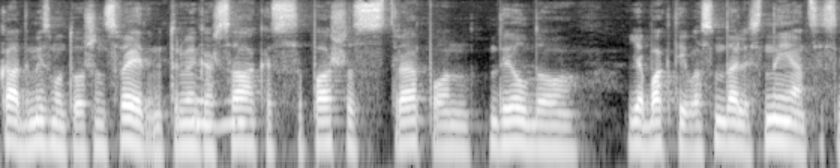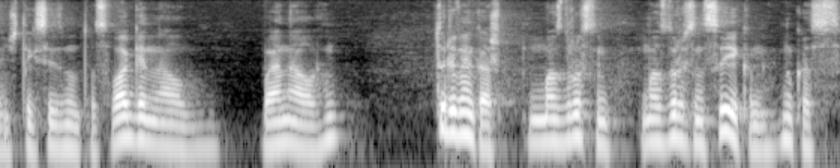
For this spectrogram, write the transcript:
kādam izmantošanas veidam. Tur vienkārši mm -hmm. sākas pašas strepa un dildo, jeb aktīvās daļas nianses. Viņš tiks izmantots vagināli, venāli. Nu, tur ir vienkārši mazdrusku sīkumi, nu, kas,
